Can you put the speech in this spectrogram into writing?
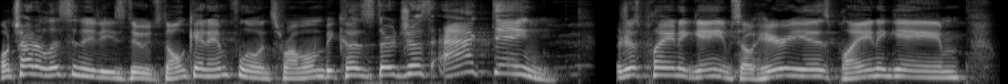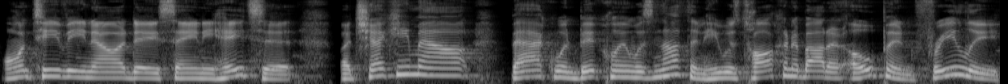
Don't try to listen to these dudes. Don't get influence from them because they're just acting. They're just playing a game. So here he is playing a game on TV nowadays saying he hates it. But check him out back when Bitcoin was nothing. He was talking about it open, freely.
